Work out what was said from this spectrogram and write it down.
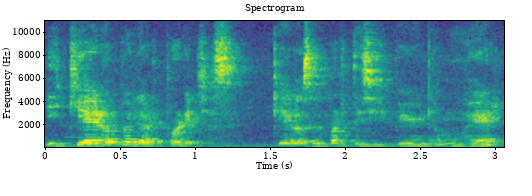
y quiero pelear por ellas. Quiero ser partícipe de una mujer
